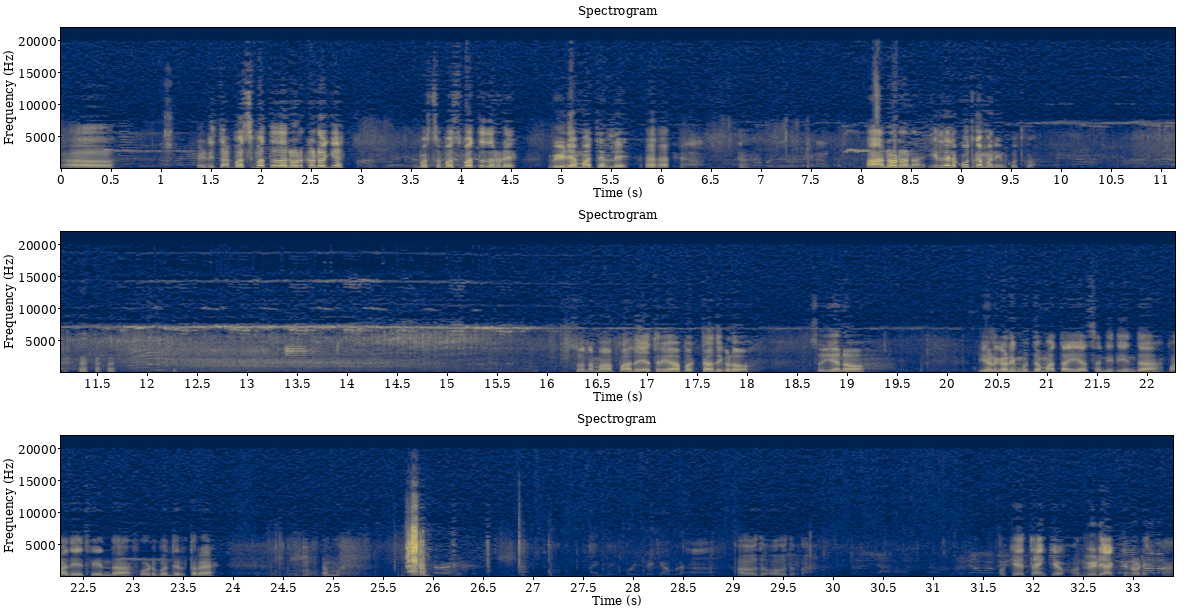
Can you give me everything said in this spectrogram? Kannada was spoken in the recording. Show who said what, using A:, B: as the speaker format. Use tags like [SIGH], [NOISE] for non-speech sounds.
A: ಓ ಖಂಡಿತ ಬಸ್ ಬರ್ತದ ನೋಡ್ಕೊಂಡು ಹೋಗಿ. ಬಸ್ ಬಸ್ ಬತ್ತದ ನೋಡಿ. ವಿಡಿಯೋ ಮಾತಿರ್ಲಿ ಹಾ, ನೋಡೋಣ. ಇಲ್ಲೆಲ್ಲ ಕೂತ್ಕೊಂಬ ನೀನು, ಕೂತ್ಕೋ. ಸೊ ನಮ್ಮ ಪಾದಯಾತ್ರೆಯ ಭಕ್ತಾದಿಗಳು ಸೊ ಏನು ಏಳ್ಗಳಿ ಮುದ್ದಮ್ಮ ತಾಯಿಯ ಸನ್ನಿಧಿಯಿಂದ, ಪಾದಯಾತ್ರೆಯಿಂದ ಹೊರಡು ಬಂದಿರ್ತಾರೆ. ನಮ್ಮ ಹೌದು ಹೌದು. ಓಕೆ ಥ್ಯಾಂಕ್ ಯು ಒಂದು ವಿಡಿಯೋ ಹಾಕ್ತೀನಿ ನೋಡಿ. ಹಾಂ.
